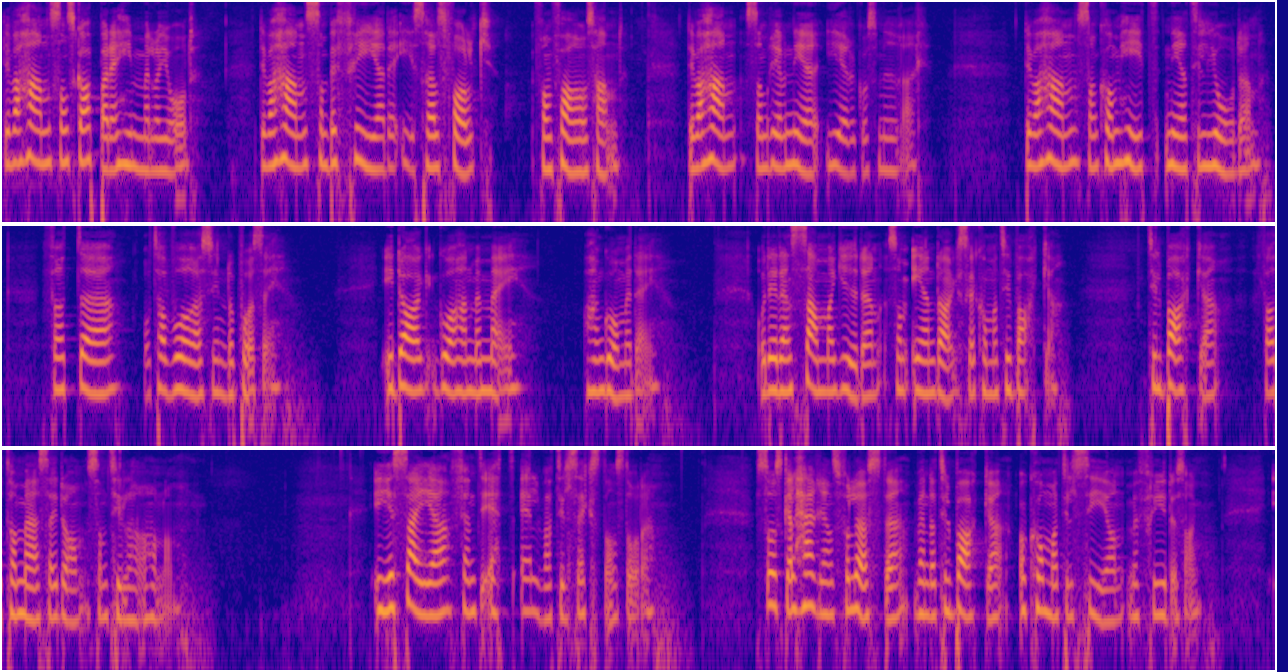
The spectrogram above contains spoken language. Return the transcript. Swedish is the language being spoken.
Det var han som skapade himmel och jord. Det var han som befriade Israels folk från faraos hand. Det var han som rev ner Jerikos murar. Det var han som kom hit ner till jorden för att dö och ta våra synder på sig. Idag går han med mig och han går med dig. Och det är den samma guden som en dag ska komma tillbaka. Tillbaka för att ta med sig dem som tillhör honom. I Jesaja 51, 11-16 står det. Så skall Herrens förlöste vända tillbaka och komma till Sion med frydesång.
